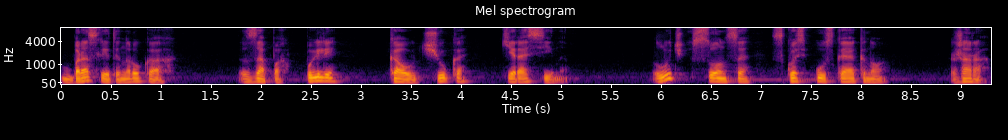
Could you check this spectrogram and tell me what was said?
браслеты на руках, запах пыли, каучука, керосина. Луч солнца сквозь узкое окно. Жара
